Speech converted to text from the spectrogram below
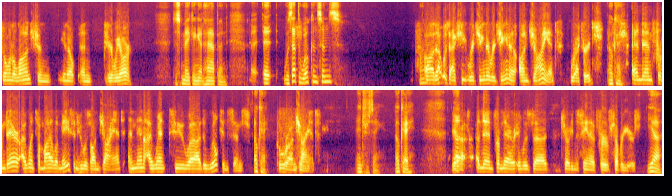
going to lunch, and you know, and here we are. Just making it happen. Uh, it, was that the Wilkinsons? Uh, that was actually Regina Regina on Giant Records. okay. And then from there, I went to Mila Mason, who was on Giant. And then I went to uh, the Wilkinsons, Okay. who were on Giant. Interesting. Okay. Yeah. and then from there, it was uh, Jo Dee Messina for several years. Yeah.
